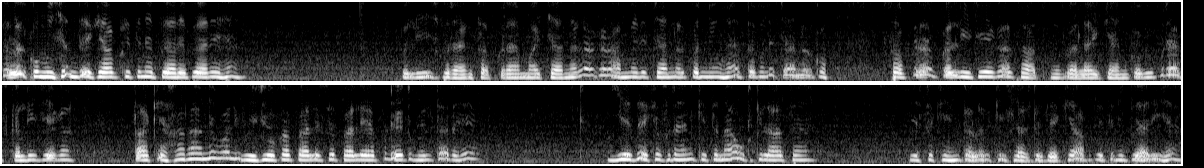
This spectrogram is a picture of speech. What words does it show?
कलर कॉम्बिनेशन देखे आप, कितने प्यारे प्यारे हैं। Please friend, subscribe my channel. अगर आप मेरे चैनल पर न्यू हैं तो मेरे चैनल को सब्सक्राइब कर लीजिएगा, साथ में बेल आइकन को भी प्रेस कर लीजिएगा, ताकि हर आने वाली वीडियो का पहले से पहले अपडेट मिलता रहे। ये देखे फ्रेंड, कितना आउट क्लास है। ये स्किन कलर की शर्ट देखे आप कितनी प्यारी है।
